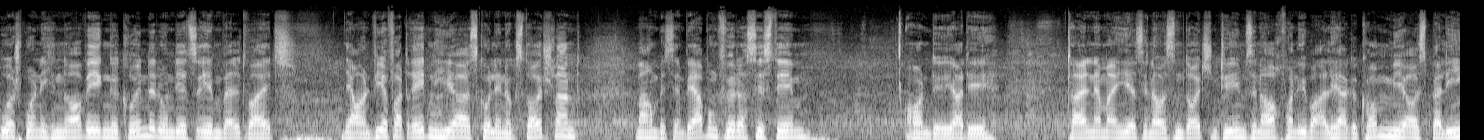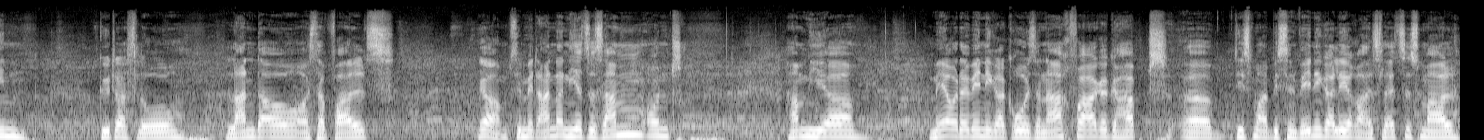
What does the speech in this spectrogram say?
ursprünglich in Norwegen gegründet und jetzt eben weltweit. Ja, und wir vertreten hier Scolinux Deutschland, machen ein bisschen Werbung für das System. Und äh, ja, die Teilnehmer hier sind aus dem deutschen Team, sind auch von überall her gekommen, hier aus Berlin, Gütersloh, Landau, aus der Pfalz. Ja, sind mit anderen hier zusammen und haben hier mehr oder weniger große Nachfrage gehabt. Äh, diesmal ein bisschen weniger Lehrer als letztes Mal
